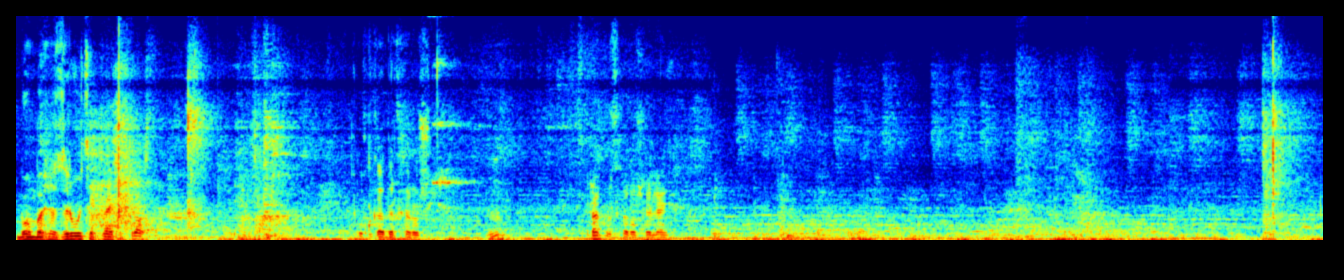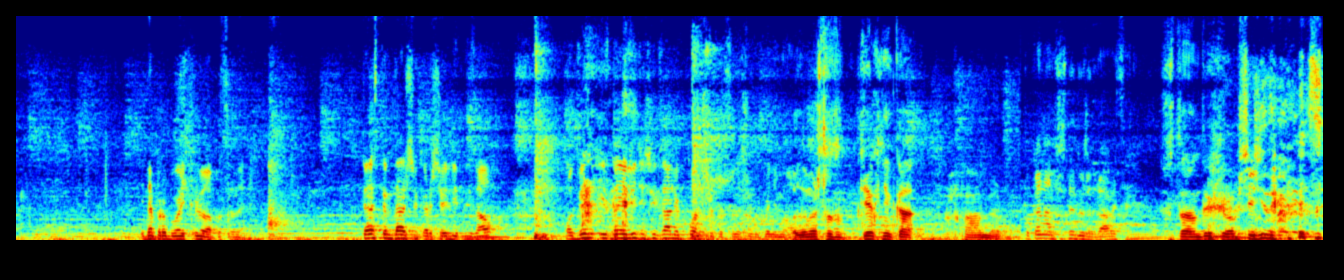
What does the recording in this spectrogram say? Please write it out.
Бомба, сейчас взорвутся плечи просто. Тут кадр хороший. Ракурс хороший, глянь. Ідемо пробувати крила, пацани. Тестимо далі, коротше, елітний зал. Один із найелітніших залів Польщі, пацани, щоб ви розуміли. Потому что тут техника Хаммер. Поки нам щось не дуже подобається. Что Андрюхе вообще не нравится.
